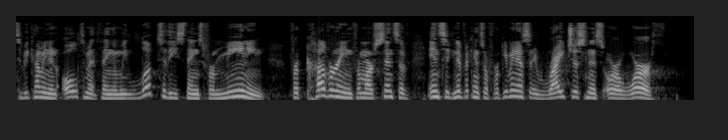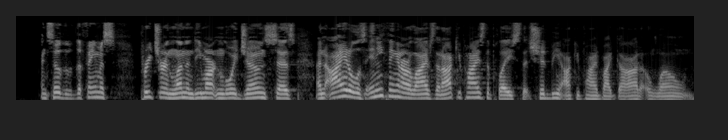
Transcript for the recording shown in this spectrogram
to becoming an ultimate thing. And we look to these things for meaning, for covering from our sense of insignificance or for giving us a righteousness or a worth. And so the, the famous preacher in London, D. Martyn Lloyd-Jones says, an idol is anything in our lives that occupies the place that should be occupied by God alone.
